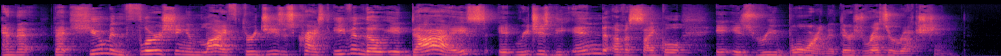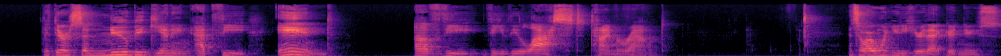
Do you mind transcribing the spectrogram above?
and that that human flourishing in life through Jesus Christ even though it dies it reaches the end of a cycle it is reborn that there's resurrection that there's a new beginning at the end of the the, the last time around and so I want you to hear that good news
